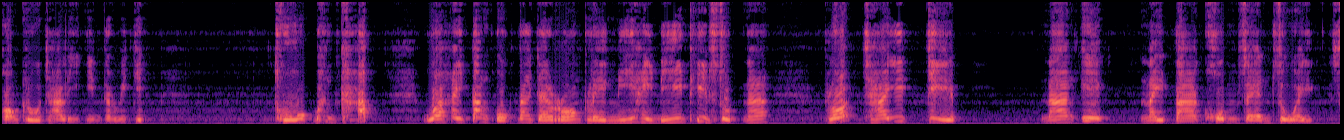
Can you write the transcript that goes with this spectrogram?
ของครูชาลีอินทรวิจิตรถูกบังคับ ว่าให้ตั้งอกตั้งใจร้องเพลงนี้ให้ดีที่สุดนะ เพราะใช้จีบนางเอก ในตาคมแสนสวย ส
